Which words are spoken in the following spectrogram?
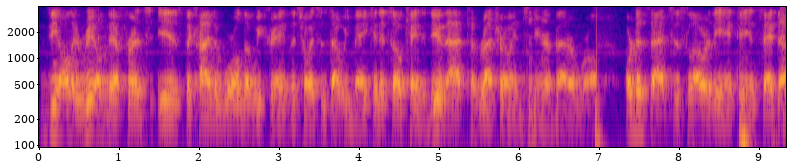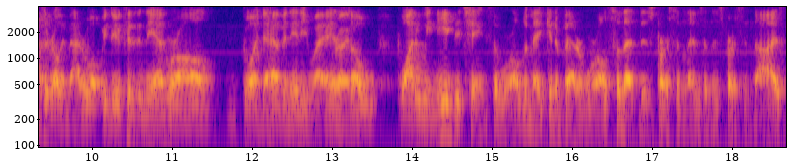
the only real difference is the kind of world that we create and the choices that we make, and it's okay to do that to retro engineer mm-hmm. a better world? Or does that just lower the ante and say it doesn't really matter what we do because in the end we're all going to heaven anyway, and Right. so why do we need to change the world to make it a better world so that this person lives and this person dies?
